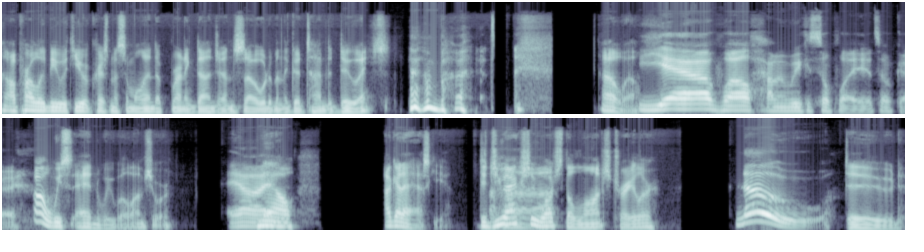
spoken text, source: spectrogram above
I'll probably be with you at Christmas and we'll end up running dungeons, so it would have been a good time to do it. but oh well. Yeah, well, I mean we can still play. It's okay. Oh, we and we will, I'm sure. And now I got to ask you. Did you uh-huh. actually watch the launch trailer? No. Dude.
